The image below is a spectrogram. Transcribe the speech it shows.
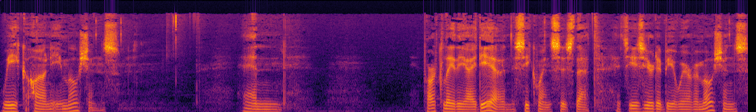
week on emotions. And partly the idea in the sequence is that it's easier to be aware of emotions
